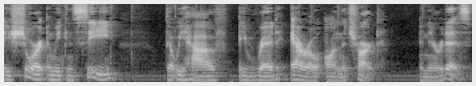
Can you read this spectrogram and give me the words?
a short and we can see that we have a red arrow on the chart. And there it is.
